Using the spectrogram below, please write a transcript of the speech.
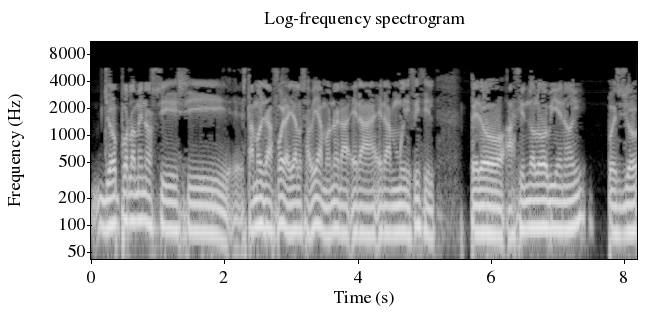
yo por lo menos si si estamos ya afuera ya lo sabíamos no era era era muy difícil. Pero haciéndolo bien hoy pues yo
